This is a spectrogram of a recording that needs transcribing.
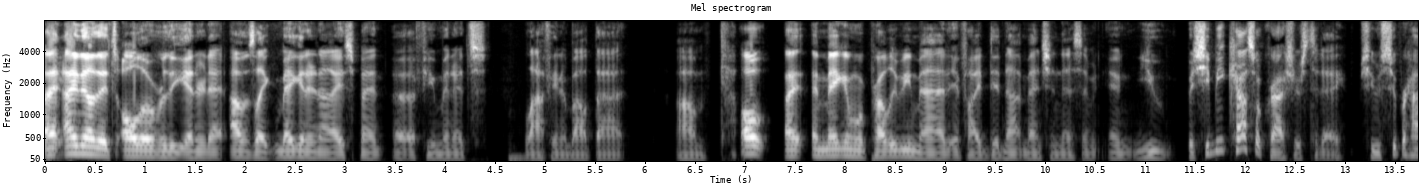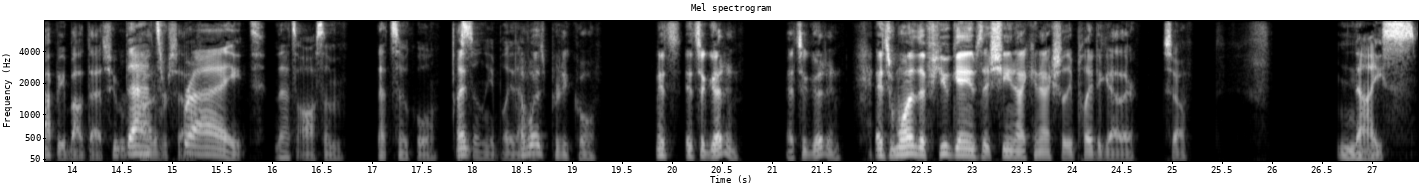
I, I know that it's all over the internet. I was like, Megan and I spent a, a few minutes laughing about that. Um, oh, I, and Megan would probably be mad if I did not mention this. And, and you, but she beat Castle Crashers today. She was super happy about that. Super proud of That's herself. right. That's awesome. That's so cool. I I- still need to play that. That one. was pretty cool. It's it's a good one. It's a good one. It's one of the few games that she and I can actually play together. So Nice.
